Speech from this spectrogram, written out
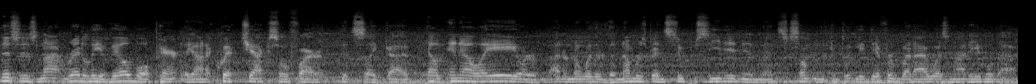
this is not readily available apparently on a quick check so far. It's like uh, L- in LA or I don't know whether the number's been superseded and it's something completely different, but I was not able to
